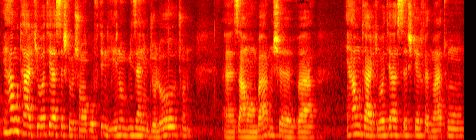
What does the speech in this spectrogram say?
خب این همون ترکیباتی هستش که به شما گفتیم دیگه اینو می‌زنیم جلو چون زمان بر میشه و این همون ترکیباتی هستش که خدمتون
